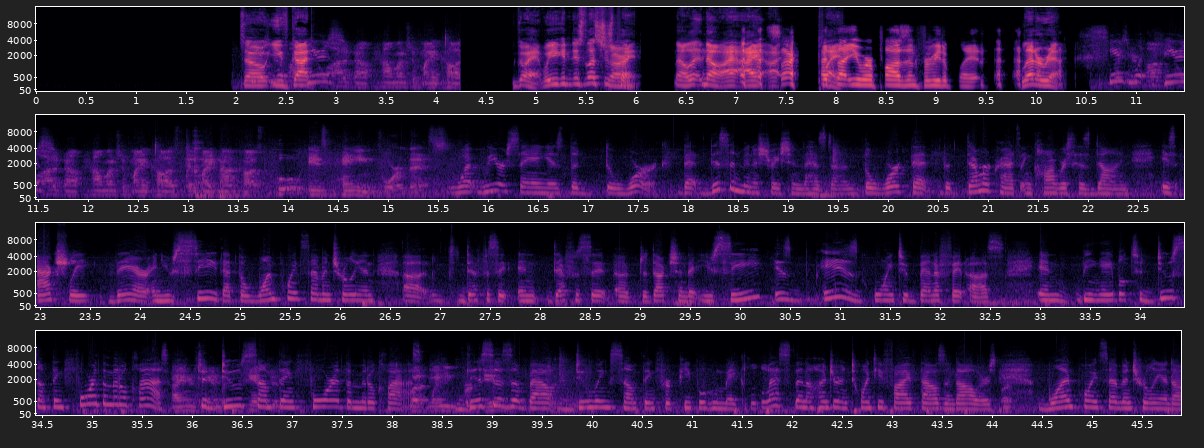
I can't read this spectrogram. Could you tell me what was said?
So you've got. a lot about how much it might cost. Go ahead. Well, you can just let's just Sorry. play it. No, no, I, I, I Sorry, play I thought it. you were pausing for me to play it. let her rip. Here's You're what, talking here's a lot about how much it might cost, it might not cost. Who is paying for this? What we are saying is the, the work that this administration has done, the work that the Democrats in Congress has done is actually there. And you see that the 1.7 trillion uh, deficit in deficit uh, deduction that you see is, is going to benefit us in being able to do something for the middle class, I to understand, but do can't just- something for the middle class. But when you This is about doing something for people who make less than $125,000. $1.7 trillion.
